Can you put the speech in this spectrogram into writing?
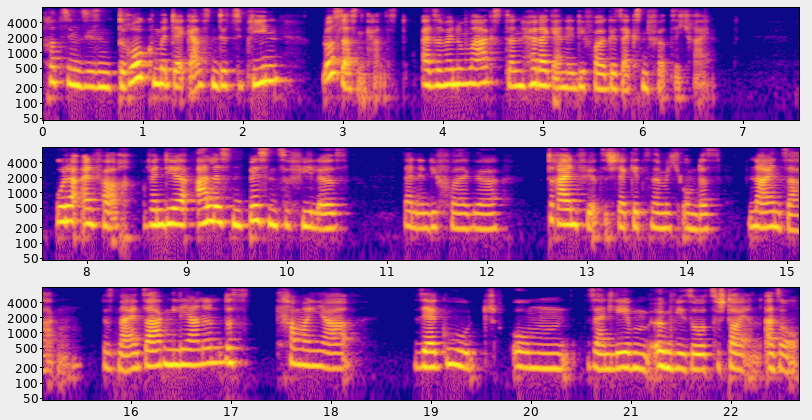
trotzdem diesen Druck mit der ganzen Disziplin loslassen kannst. Also wenn du magst, dann hör da gerne in die Folge 46 rein. Oder einfach, wenn dir alles ein bisschen zu viel ist, dann in die Folge 43. Da geht es nämlich um das Nein sagen das Nein sagen lernen, das kann man ja sehr gut, um sein Leben irgendwie so zu steuern. Also,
